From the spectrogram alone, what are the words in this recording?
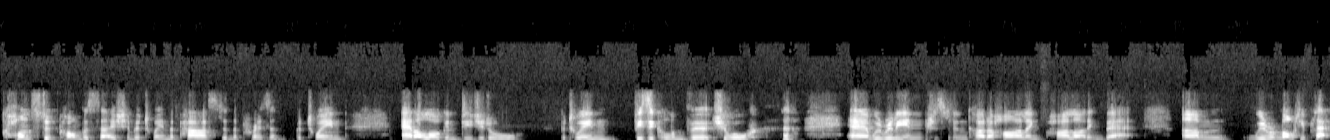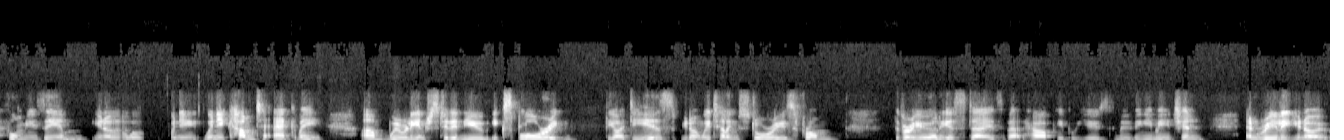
constant conversation between the past and the present, between analog and digital, between physical and virtual. and we're really interested in kind of highlighting, that. Um, we're a multi-platform museum. You know, when you when you come to ACMI, um, we're really interested in you exploring the ideas. You know, we're telling stories from the very earliest days about how people use the moving image. And and really you know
